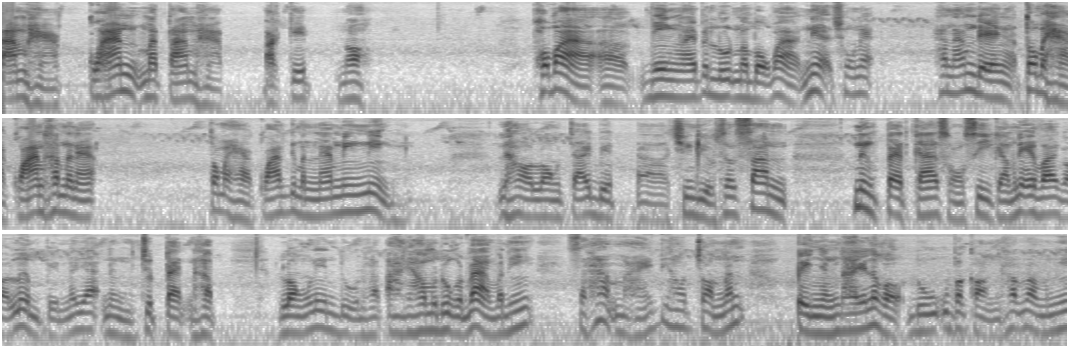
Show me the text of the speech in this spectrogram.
ตามหากว้านมาตามหาปลาเก็ตเนาะเพราะว่าวงในเป็นรูดมาบอกว่าเนี่ยช่วงเนี้ยถ้าน้ำแดงอะต้องไปหากว้านครับนะนะต้องไปหากว้านที่มันน้ำนิ่งๆ แล้วเราลองใจเบ็ดชิงเหลียวสั้นๆ18กา24กาวันนี้ไอ้ไว้ก็เริ่มเป็นระยะ 1.8 นะครับ ลองเล่นดูนะครับอะเดี๋ยวเรามาดูกันว่าวันนี้สภาพหมายที่เราจอมนั้นเป็นอย่างไรแล้วก็ดูอุปกรณ์ครับว่าวันนี้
